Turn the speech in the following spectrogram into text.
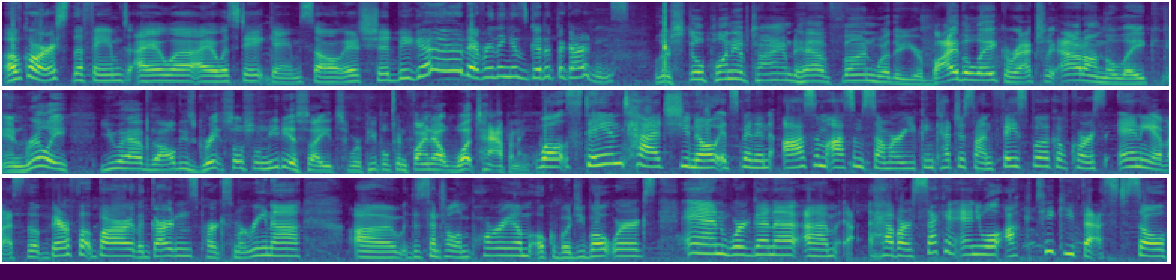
of course, the famed Iowa Iowa State game. So it should be good. Everything is good at the Gardens. Well, there's still plenty of time to have fun, whether you're by the lake or actually out on the lake. And really, you have all these great social media sites where people can find out what's happening. Well, stay in touch. You know, it's been an awesome, awesome summer. You can catch us on Facebook, of course, any of us, the Barefoot Bar, the Gardens, Parks Marina, uh, the Central Emporium, Okoboji Boatworks, and we're gonna um, have our second annual Oktiki Fest. So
